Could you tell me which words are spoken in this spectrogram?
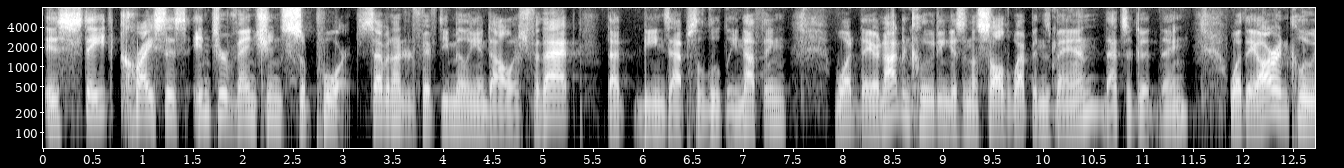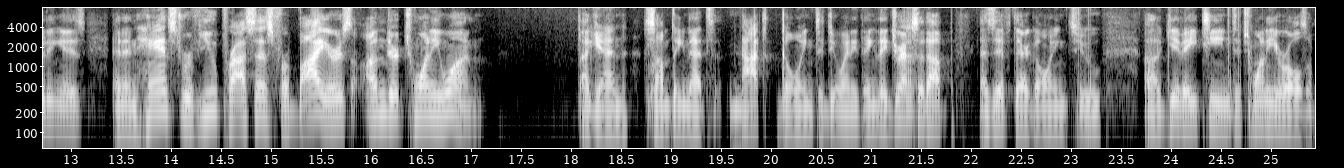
is state crisis intervention support, $750 million for that. That means absolutely nothing. What they are not including is an assault weapons ban. That's a good thing. What they are including is an enhanced review process for buyers under 21. Again, something that's not going to do anything. They dress it up as if they're going to uh, give 18 to 20 year olds a,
